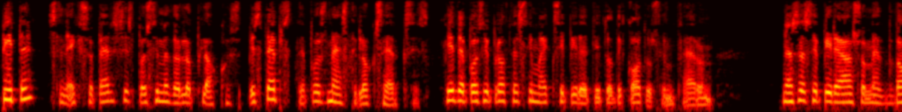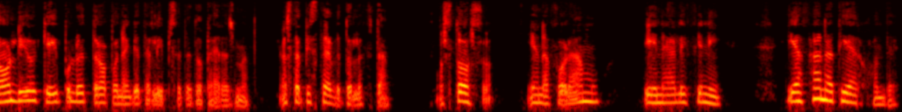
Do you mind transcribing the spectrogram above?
Πείτε, συνέχισε ο Πέρσης, πως είμαι δολοπλόκος. Πιστέψτε πως με έστειλε ο Ξέρξης. Πείτε πως η πρόθεσή μου εξυπηρετεί το δικό του συμφέρον. Να σας επηρεάσω με δόλιο και ύπουλο τρόπο να εγκαταλείψετε το πέρασμα. Ας τα πιστεύετε όλα αυτά. Ωστόσο, η αναφορά μου είναι αληθινή. Οι αθάνατοι έρχονται.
